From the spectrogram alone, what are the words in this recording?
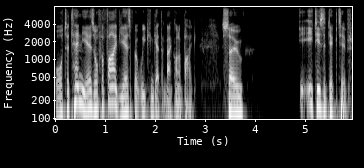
or to 10 years or for five years, but we can get them back on a bike. So it is addictive.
